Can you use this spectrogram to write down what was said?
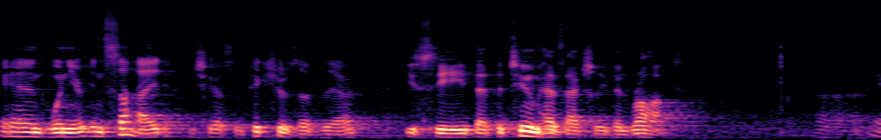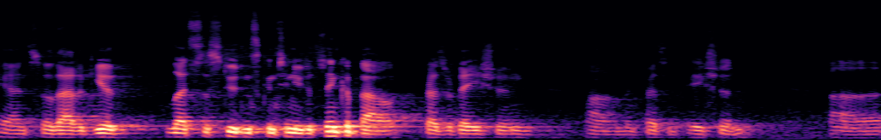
And when you're inside, which you have some pictures of there, you see that the tomb has actually been robbed. Uh, and so that again lets the students continue to think about preservation um, and presentation. Uh,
